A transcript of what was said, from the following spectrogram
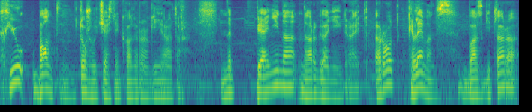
Хью Бантон, тоже участник Van der Graaf Generator. На пианино на органе играет. Род Клементс, бас-гитара,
